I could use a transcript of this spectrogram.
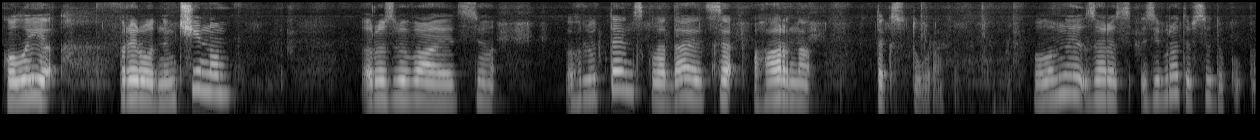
Коли природним чином розвивається глютен, складається гарна текстура. Головне зараз зібрати все докупи.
